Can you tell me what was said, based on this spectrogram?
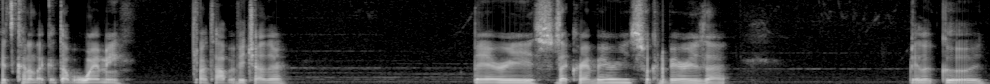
It's kind of like a double whammy on top of each other. Berries. Is that cranberries? What kind of berry is that? They look good.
